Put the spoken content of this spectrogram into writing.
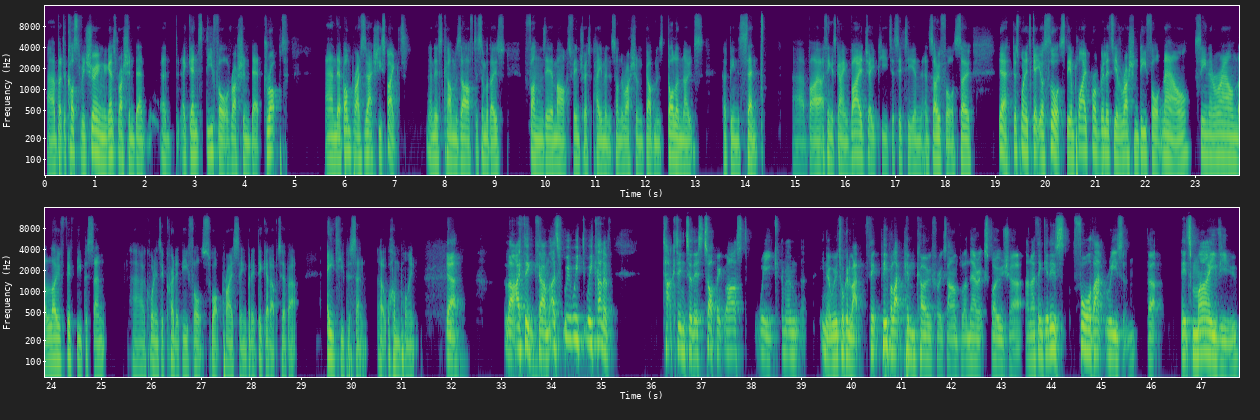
Uh, but the cost of insuring against Russian debt, uh, against default of Russian debt, dropped, and their bond prices actually spiked. And this comes after some of those funds earmarked for interest payments on the Russian government's dollar notes have been sent uh, via, I think it's going via JP to Citi and, and so forth. So, yeah, just wanted to get your thoughts. The implied probability of Russian default now seen around the low 50%, uh, according to credit default swap pricing, but it did get up to about 80% at one point. Yeah. I think um, as we, we, we kind of tucked into this topic last week, and um, you know, we were talking about people like PIMCO, for example, and their exposure. And I think it is for that reason that it's my view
